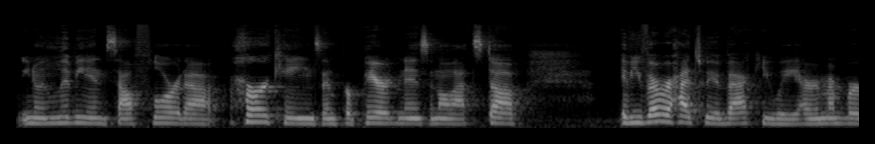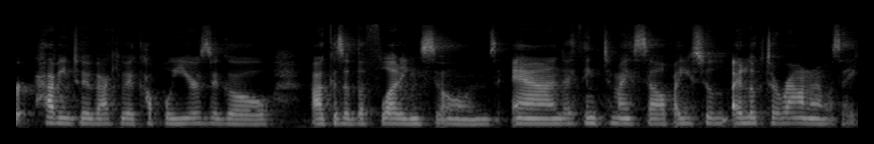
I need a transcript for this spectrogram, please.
you know, living in South Florida, hurricanes and preparedness and all that stuff, if you've ever had to evacuate, I remember having to evacuate a couple years ago because of the flooding zones. And I think to myself, I used to, I looked around and I was like,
